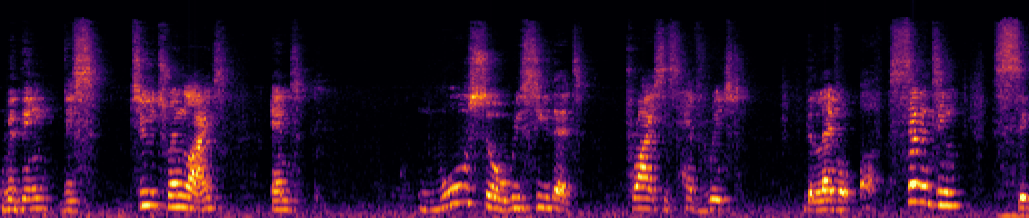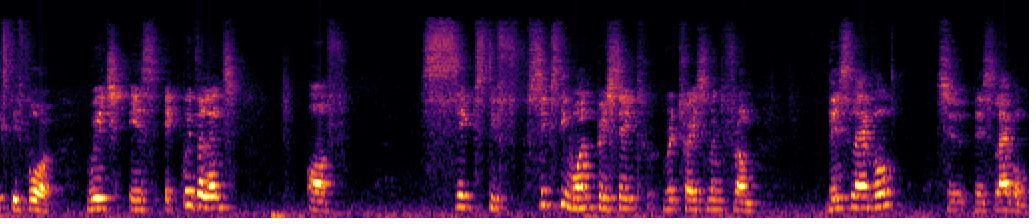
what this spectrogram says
within these two trend lines and also we see that prices have reached the level of 1764 which is equivalent of 60, 61% retracement from this level to this level.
